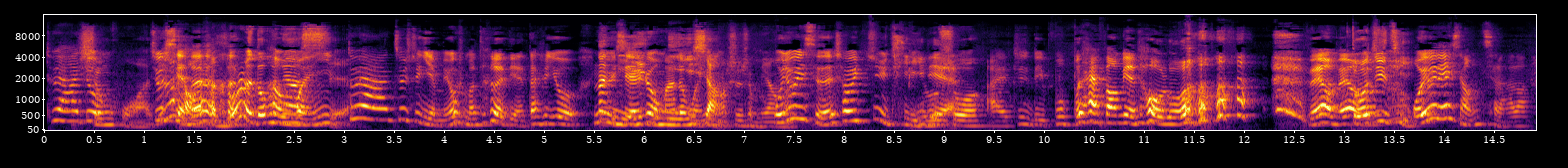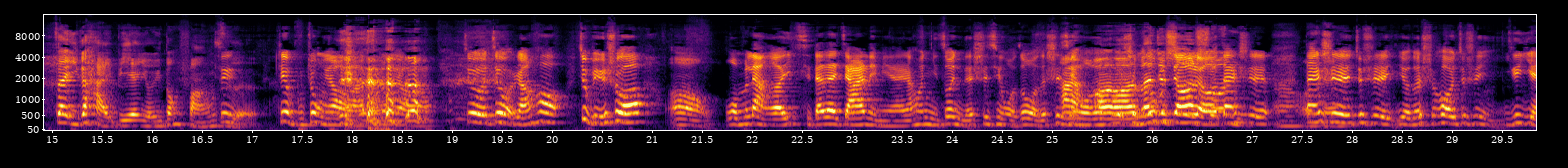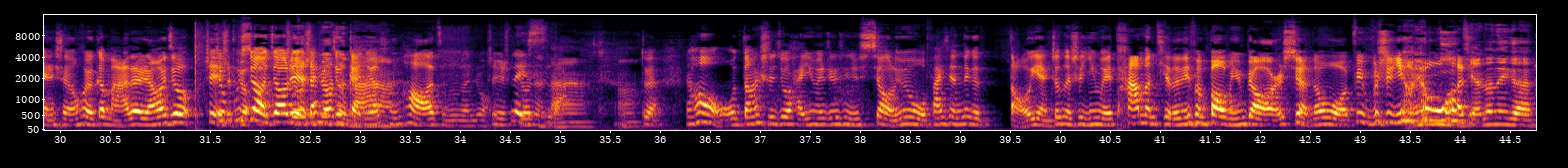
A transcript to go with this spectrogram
对啊，就生活啊，就显得很很多人都很文艺。对啊，就是也没有什么特点，但是又那你有一些肉麻的想是什么样的？我就会写的稍微具体一比点。如说哎，这里不不太方便透露。没有没有，多具体我有点想不起来了。在一个海边有一栋房子，这不重要了，不重要了。就就然后就比如说，嗯，我们两个一起待在家里面，然后你做你的事情，我做我的事情，啊我们不、啊什么都不交流但是、嗯但是就是有的时候就是一个眼神或者干嘛的，然后就就不需要交流但是就感觉很好啊，怎么怎么这种类似的。对，然后我当时就还因为这个事情就笑了，因为我发现那个导演真的是因为他们填的那份报名表而选的我，并不是因为我。填的那个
